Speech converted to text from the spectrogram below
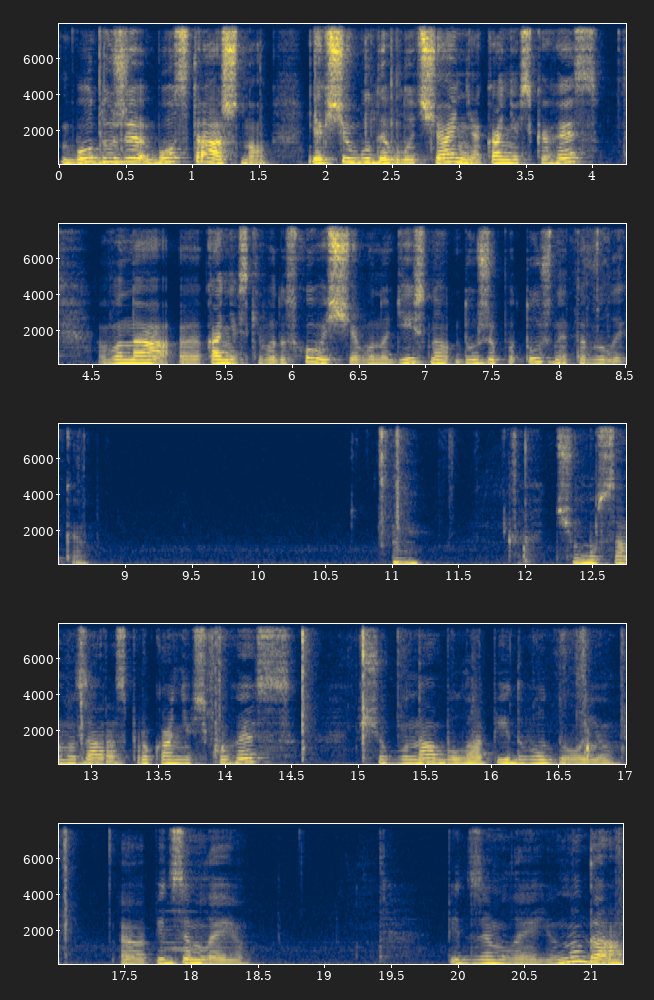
Бо дуже бо страшно. Якщо буде влучання, Канівська ГЕС, вона, е, Канівське водосховище, воно дійсно дуже потужне та велике. Чому саме зараз про Канівську ГЕС, щоб вона була під водою, е, під землею? Під землею. Ну так, да,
